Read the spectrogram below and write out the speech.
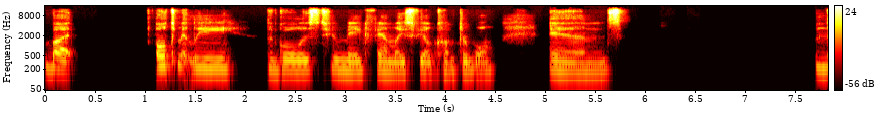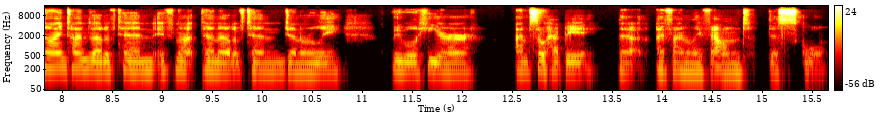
but ultimately, the goal is to make families feel comfortable. And nine times out of 10, if not 10 out of 10, generally, we will hear, I'm so happy that I finally found this school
